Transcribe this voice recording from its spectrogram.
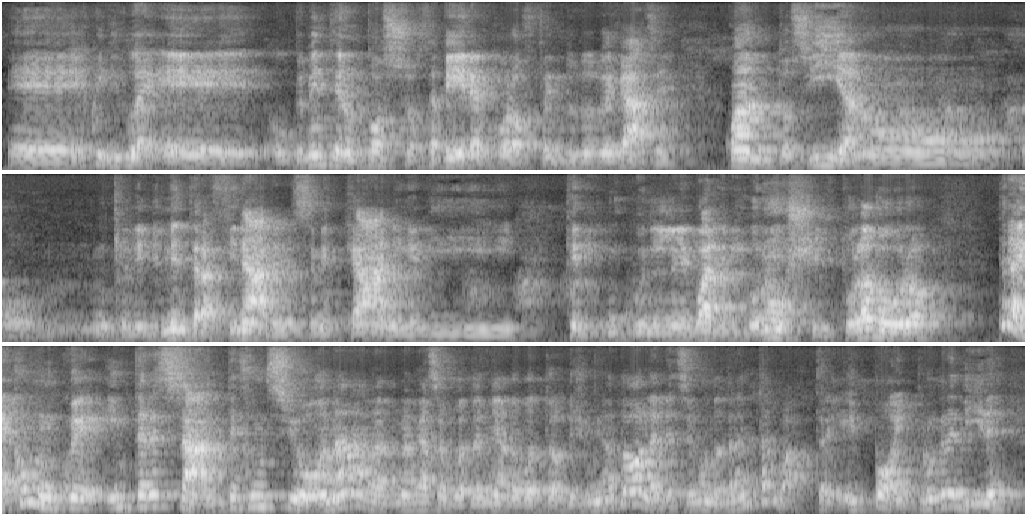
E quindi tu, eh, ovviamente non posso sapere ancora, ho venduto due case, quanto siano incredibilmente raffinate queste meccaniche di, che, cui, nelle quali riconosci il tuo lavoro, però è comunque interessante, funziona, la prima casa ha guadagnato 14.000 dollari, la seconda 34 e poi progredire eh,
